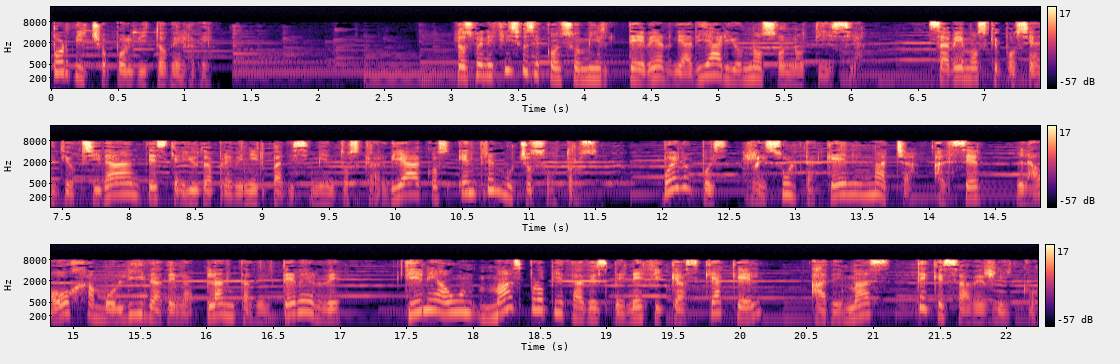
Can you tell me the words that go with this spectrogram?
por dicho polvito verde. Los beneficios de consumir té verde a diario no son noticia. Sabemos que posee antioxidantes, que ayuda a prevenir padecimientos cardíacos, entre muchos otros. Bueno, pues resulta que el matcha, al ser la hoja molida de la planta del té verde, tiene aún más propiedades benéficas que aquel, además de que sabe rico.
